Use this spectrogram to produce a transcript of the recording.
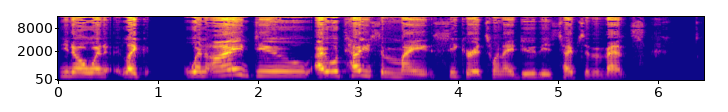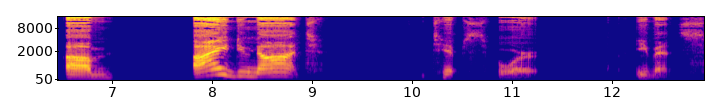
you know, when like when I do, I will tell you some of my secrets when I do these types of events. Um, I do not tips for events.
